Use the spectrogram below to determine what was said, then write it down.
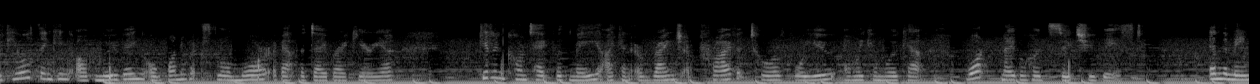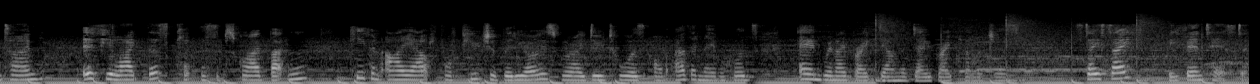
If you're thinking of moving or want to explore more about the Daybreak area, get in contact with me. I can arrange a private tour for you and we can work out what neighbourhood suits you best. In the meantime, if you like this, click the subscribe button. Keep an eye out for future videos where I do tours of other neighbourhoods and when I break down the Daybreak villages. Stay safe, be fantastic.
